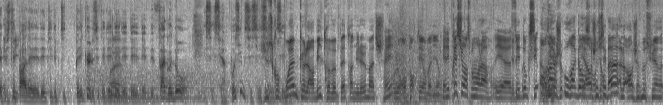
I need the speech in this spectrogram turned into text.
Et, puis, c'était pas des, des- des petites pellicules, c'était des, Ouais. des, des- des- des vagues d'eau. C'est impossible. Jusqu'au point que l'arbitre veut peut-être annuler le match, Oui. ou le reporter, on va dire. Il y a des pressions à ce moment-là. Euh, c'est- Donc c'est Alors, il y a- orage, ouragan Et alors, sur je sais pas, alors je me souviens,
